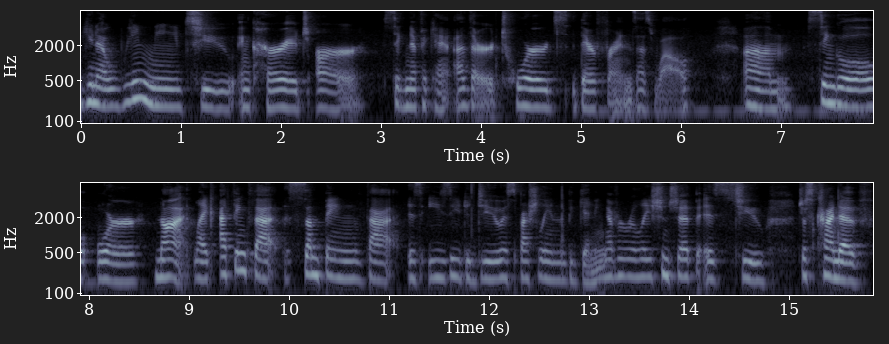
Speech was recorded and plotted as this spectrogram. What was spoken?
you know, we need to encourage our significant other towards their friends as well um, single or not. Like, I think that something that is easy to do, especially in the beginning of a relationship, is to just kind of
